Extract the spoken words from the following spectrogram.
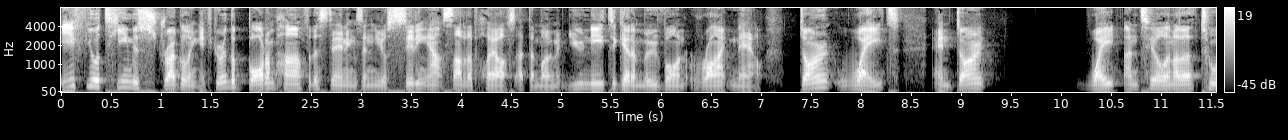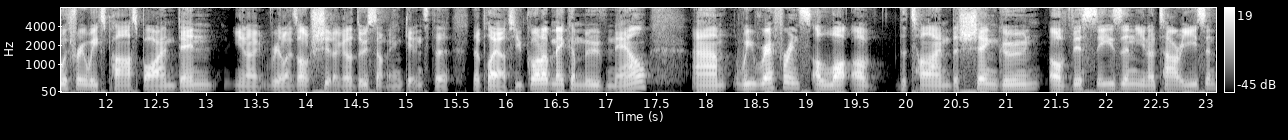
If your team is struggling, if you're in the bottom half of the standings and you're sitting outside of the playoffs at the moment, you need to get a move on right now. Don't wait and don't wait until another two or three weeks pass by and then, you know, realize, oh shit, I got to do something and get into the, the playoffs. You've got to make a move now. Um, we reference a lot of the time, the Sengun of this season, you know, Tari Eason.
